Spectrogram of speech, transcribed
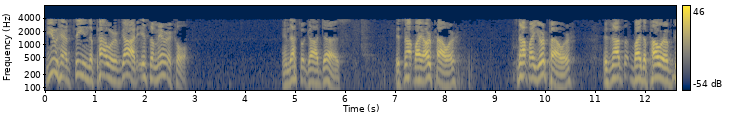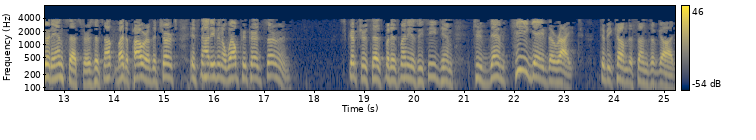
you have seen the power of God. It's a miracle. And that's what God does. It's not by our power. It's not by your power. It's not by the power of good ancestors. It's not by the power of the church. It's not even a well prepared sermon. Scripture says, But as many as received him, to them he gave the right to become the sons of God,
